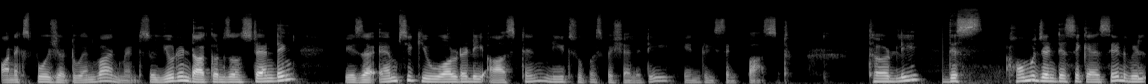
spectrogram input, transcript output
on exposure to environment. So, urine darkens on standing is a MCQ already asked in NEET super speciality in recent past. Thirdly, this homogentisic acid will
